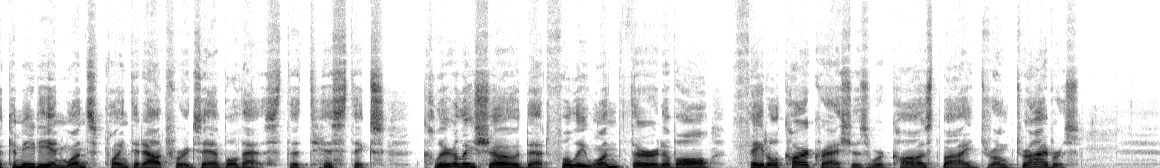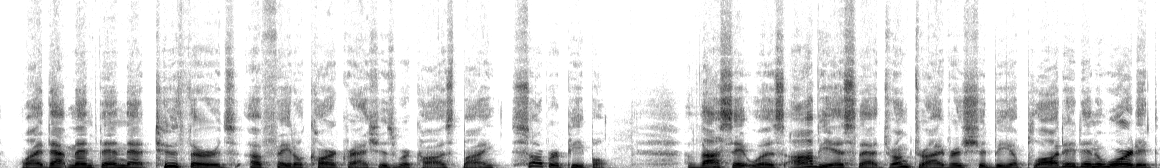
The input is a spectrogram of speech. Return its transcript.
A comedian once pointed out, for example, that statistics clearly showed that fully one third of all fatal car crashes were caused by drunk drivers. Why, that meant then that two thirds of fatal car crashes were caused by sober people. Thus, it was obvious that drunk drivers should be applauded and awarded,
